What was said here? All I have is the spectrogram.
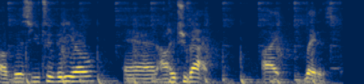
of this YouTube video, and I'll hit you back. All right, latest.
